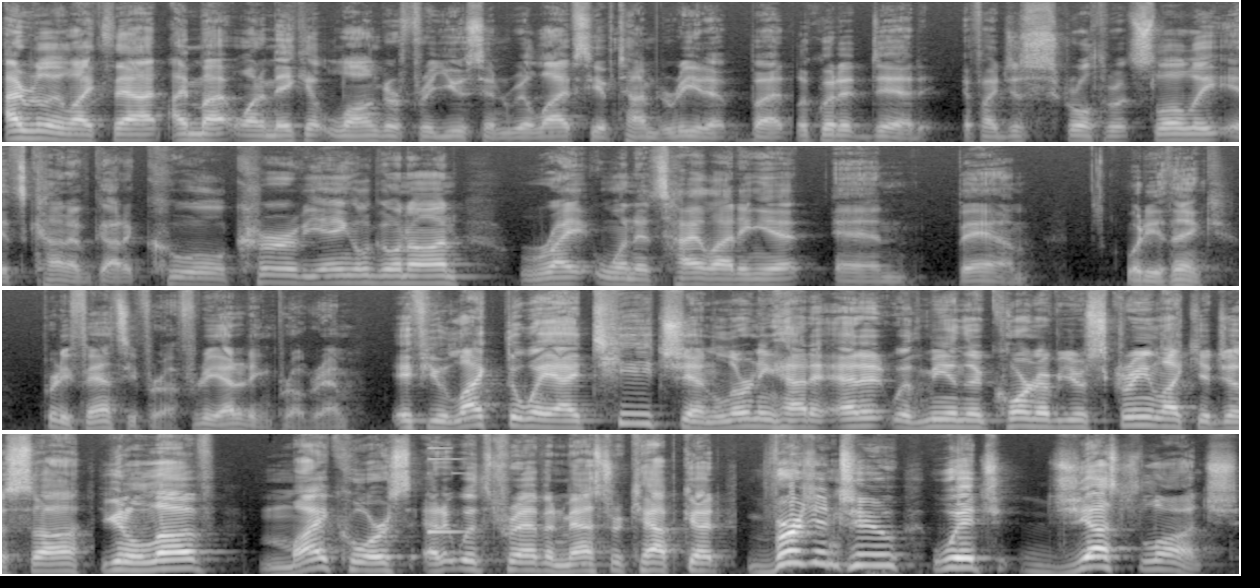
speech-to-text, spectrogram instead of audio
I really like that. I might want to make it longer for use in real life so you have time to read it, but look what it did. If I just scroll through it slowly, it's kind of got a cool curvy angle going on right when it's highlighting it, and bam. What do you think? Pretty fancy for a free editing program. If you like the way I teach and learning how to edit with me in the corner of your screen like you just saw, you're gonna love my course, Edit with Trev and Master CapCut version 2, which just launched.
